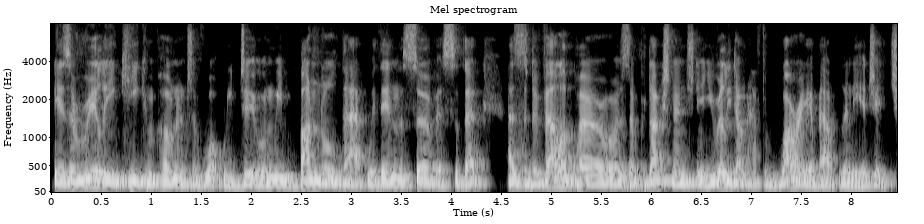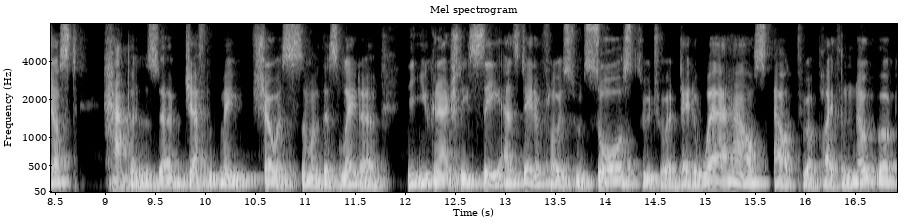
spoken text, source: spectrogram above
is a really key component of what we do. And we bundle that within the service so that as a developer or as a production engineer, you really don't have to worry about lineage. It just happens. Uh, Jeff may show us some of this later, that you can actually see as data flows from source through to a data warehouse, out through a Python notebook,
